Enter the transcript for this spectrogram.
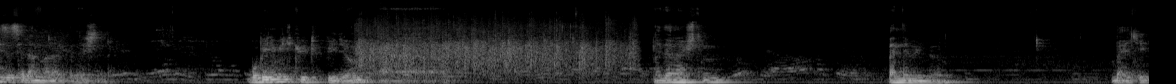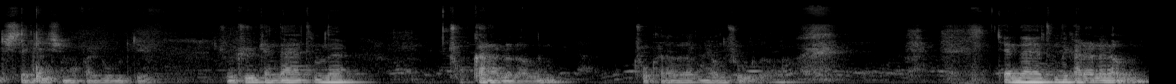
Herkese selamlar arkadaşlar. Bu benim ilk YouTube videom. Neden açtım? Ben de bilmiyorum. Belki kişisel gelişime fayda olur diye. Çünkü kendi hayatımda çok kararlar aldım. Çok kararlar aldım yanlış oldu ama. kendi hayatımda kararlar aldım.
